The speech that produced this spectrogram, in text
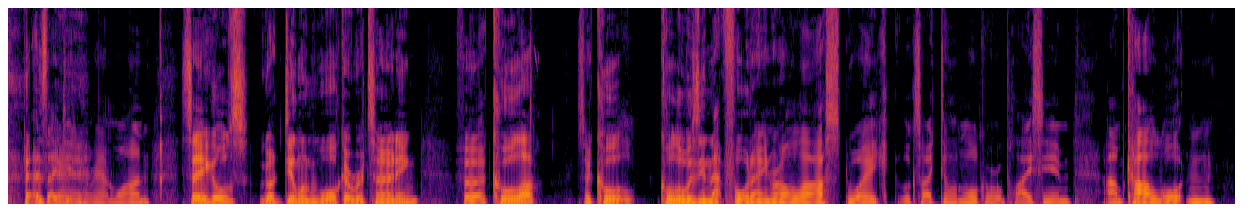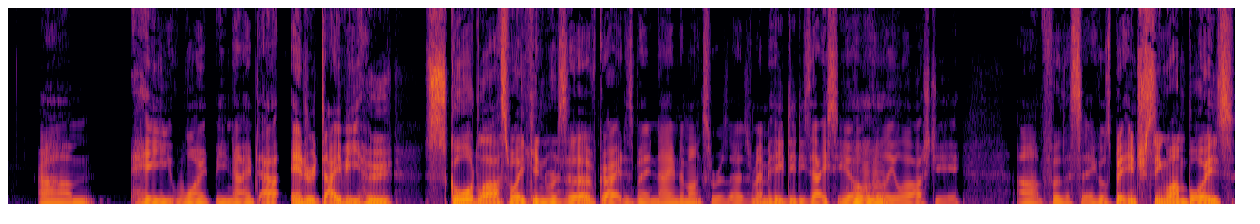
as they did in round one. Seagulls, we've got Dylan Walker returning for Cooler. So cool. Cooler was in that 14 role last week. Looks like Dylan Walker will replace him. Um, Karl Lawton, um, he won't be named. Uh, Andrew Davey, who scored last week in reserve grade, has been named amongst the reserves. Remember, he did his ACL early last year um, for the Seagulls. But interesting one, boys.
